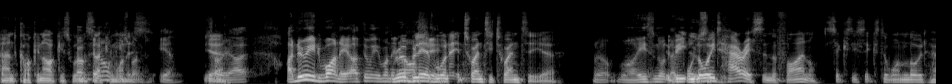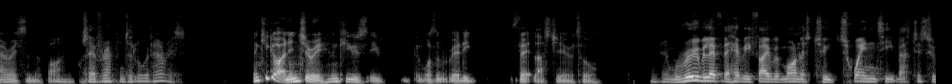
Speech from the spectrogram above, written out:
and Kokkinakis won the second one. Yeah. yeah. Sorry, I, I knew he'd won it. I thought he won it. Rublev won it in 2020. Yeah. Well, he's not. No beat Lloyd Harris in the final, sixty-six to one. Lloyd Harris in the final. What's ever happened to Lloyd Harris? I think he got an injury. I think he was he wasn't really fit last year at all. Okay, well, Rublev, the heavy favourite, minus 220. Bautista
